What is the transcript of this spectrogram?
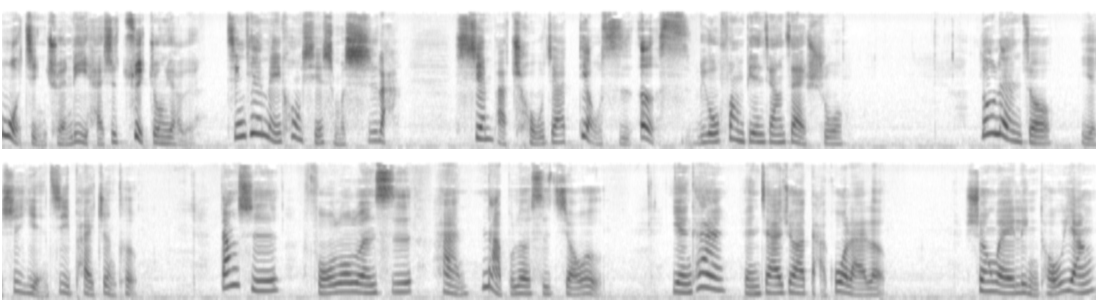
握紧权力还是最重要的。今天没空写什么诗啦，先把仇家吊死、饿死、流放边疆再说。洛兰佐也是演技派政客。当时佛罗伦斯和那不勒斯交恶，眼看人家就要打过来了。身为领头羊，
